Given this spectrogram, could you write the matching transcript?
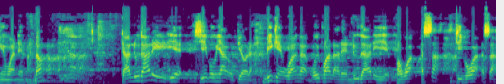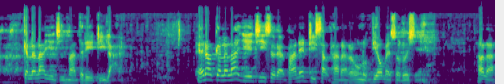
ခင်ဝါနဲ့မှာနော်မှန်ပါပါဒါလူသားတွေရဲ့ရေပုံရကိုပြောတာမိခင်ဝမ်းကမွေးဖွားလာတဲ့လူသားတွေရဲ့ဘဝအစဒီဘဝအစကလလရေကြီးမှာတရေတီးလာတယ် အဲ့တော့ကလလရေကြီးဆိုတာဘာနဲ့တိဆောက်ထားတာတုံးလို့ပြောမယ်ဆိုလို့ရှိရင်ဟုတ်လား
